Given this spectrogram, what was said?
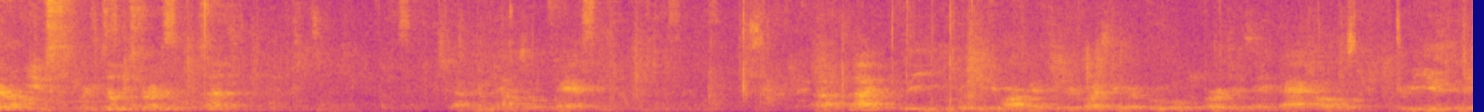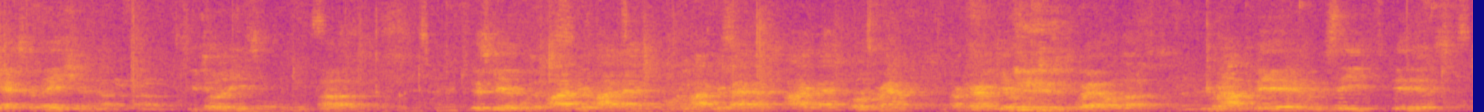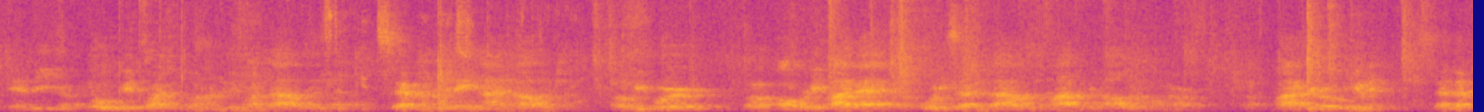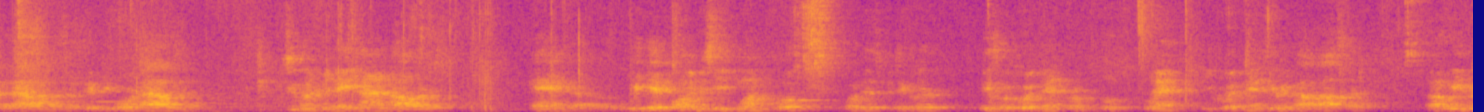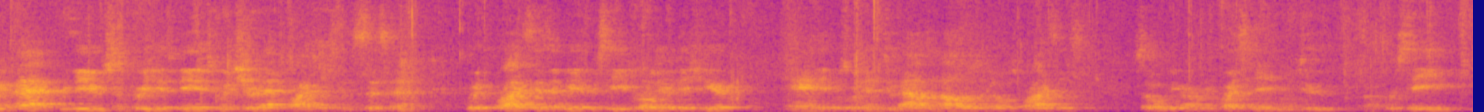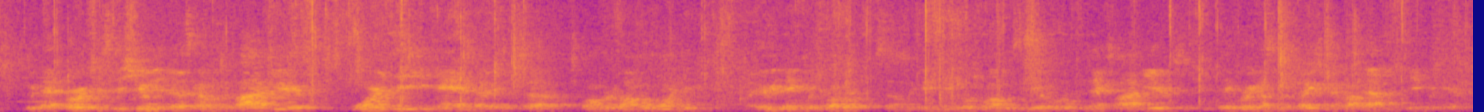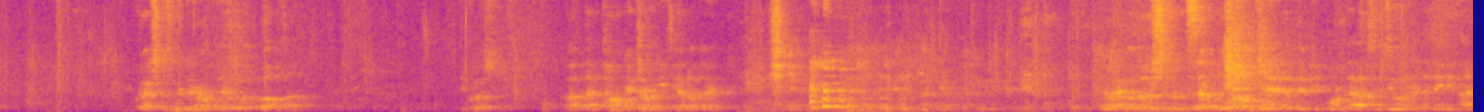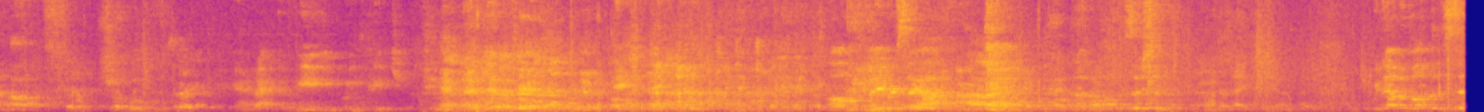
Darryl Muse, our Utilities Director will present. Good afternoon, Council, Uh, tonight, the utility Department is requesting your approval to purchase a backhoe to be used in the excavation of uh, utilities. Uh, this vehicle is a five-year, life. That left a balance of fifty-four thousand, two hundred and eighty-nine dollars. And, uh, we did only receive one quote for this particular piece of equipment from Flint Equipment here in Valdosta. Uh, we went back, reviewed some previous bids to ensure that price was consistent with prices that we had received earlier this year, and it was within two thousand dollars of those prices. So we are requesting to uh, proceed with that purchase. This unit does come with a five-year warranty and uh, bumper-to-bumper warranty. Everything was rubber, so if anything goes wrong with the vehicle over the next five years, they bring us a replacement about that much being repaired. Questions for Darryl there, well, uh, any questions? About that Tonka truck he's got up there? Do I have a motion to accept the lone bid of fifty-four thousand, two hundred and. And like to give you green picture. All in favor, say aye. Aye. Opposition? We now move on to the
